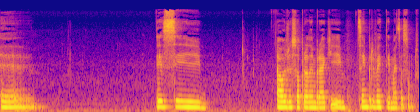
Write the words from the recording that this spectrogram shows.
É... Esse áudio é só para lembrar que sempre vai ter mais assunto.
